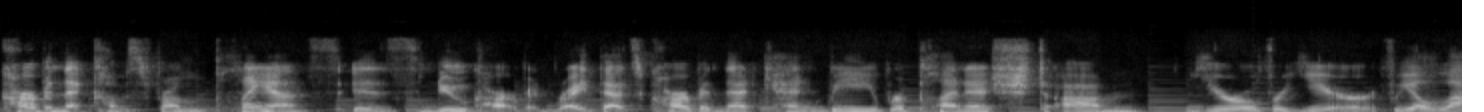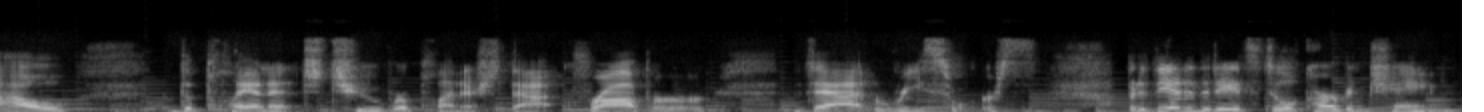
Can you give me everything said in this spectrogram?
carbon that comes from plants is new carbon, right? That's carbon that can be replenished um, year over year. If we allow the planet to replenish that crop or that resource. But at the end of the day, it's still a carbon chain.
